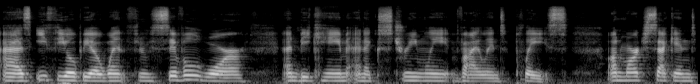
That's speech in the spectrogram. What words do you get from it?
as Ethiopia went through civil war and became an extremely violent place. On March 2nd,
